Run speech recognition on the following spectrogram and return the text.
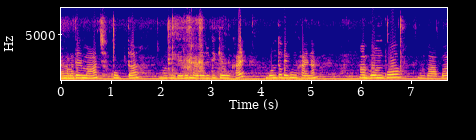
আর আমাদের মাছ কোপ্তা বেগুন ভাজা যদি কেউ খায়, বোন তো বেগুন খায় না। বোন তো বাবা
